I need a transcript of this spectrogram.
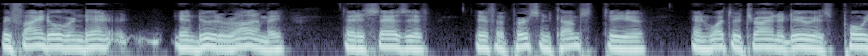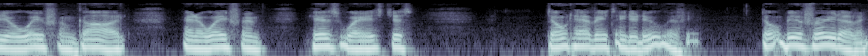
We find over in, De- in Deuteronomy that it says if if a person comes to you and what they're trying to do is pull you away from God and away from His ways, just don't have anything to do with it. Don't be afraid of it.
